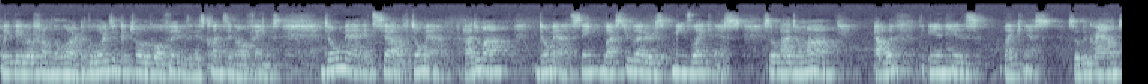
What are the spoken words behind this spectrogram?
like they were from the Lord. But the Lord's in control of all things and is cleansing all things. Domeh itself, Domeh, Adamah, Domeh, same last three letters, means likeness. So Adamah, Aleph, in his likeness. So the ground,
